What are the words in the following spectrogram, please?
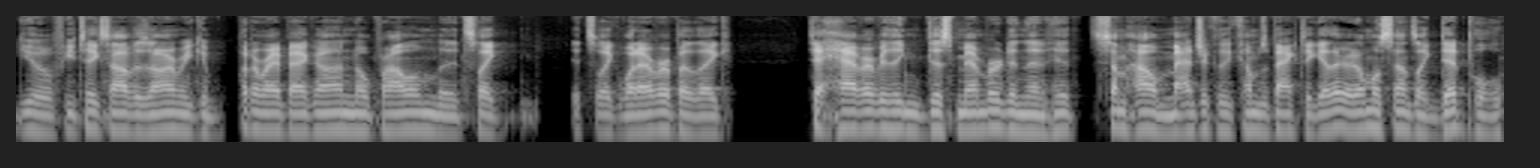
you know if he takes off his arm, he can put it right back on, no problem. It's like it's like whatever, but like to have everything dismembered and then it somehow magically comes back together, it almost sounds like Deadpool,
